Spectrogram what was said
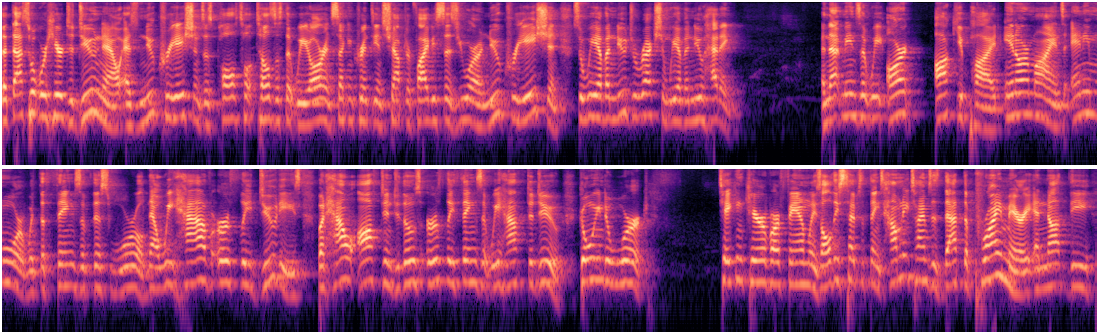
That that's what we're here to do now as new creations, as Paul t- tells us that we are in 2 Corinthians chapter 5. He says, You are a new creation. So we have a new direction, we have a new heading. And that means that we aren't occupied in our minds anymore with the things of this world. Now, we have earthly duties, but how often do those earthly things that we have to do, going to work, taking care of our families, all these types of things, how many times is that the primary and not the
